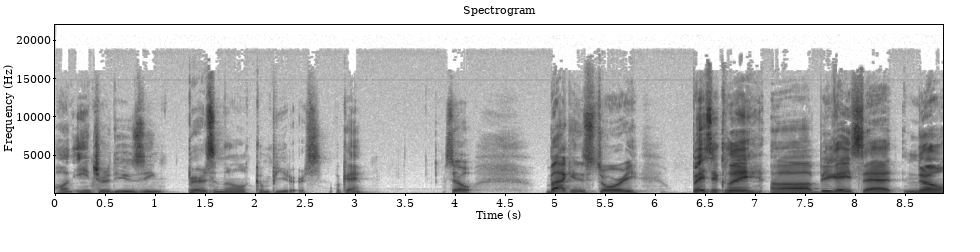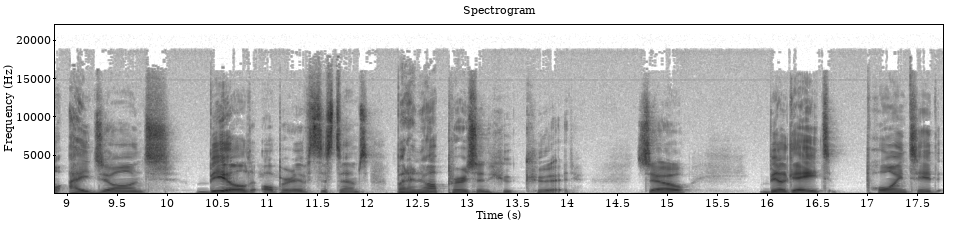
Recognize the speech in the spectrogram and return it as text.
on introducing personal computers. Okay, so back in the story, basically, uh, Bill Gates said, "No, I don't build operative systems, but I know a person who could." So Bill Gates pointed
